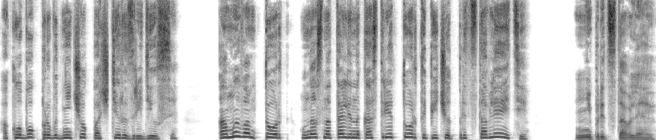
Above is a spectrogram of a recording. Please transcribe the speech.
а клубок-проводничок почти разрядился. А мы вам торт. У нас Наталья на костре торты печет, представляете?» «Не представляю»,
